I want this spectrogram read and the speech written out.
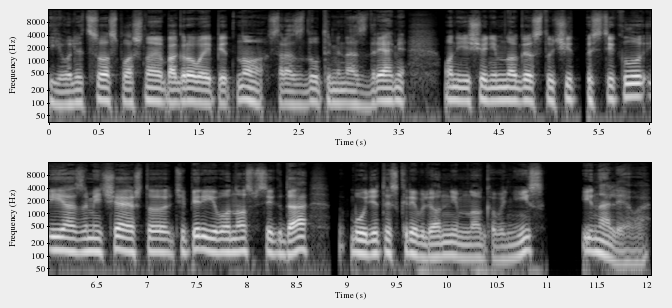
его лицо сплошное багровое пятно с раздутыми ноздрями. Он еще немного стучит по стеклу, и я замечаю, что теперь его нос всегда будет искривлен немного вниз и налево.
